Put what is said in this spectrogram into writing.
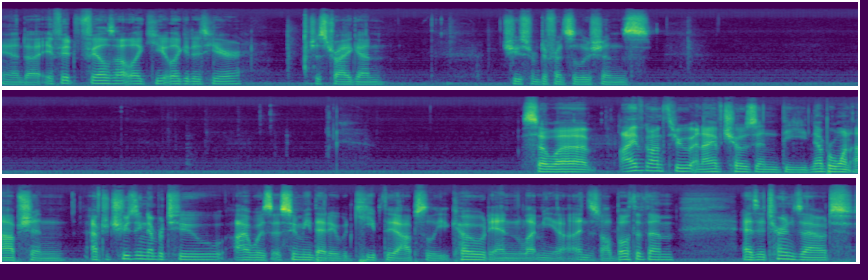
And uh, if it fails out like you, like it is here, just try again. Choose from different solutions So uh, I've gone through and I have chosen the number one option. After choosing number two, I was assuming that it would keep the obsolete code and let me uh, install both of them. As it turns out,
